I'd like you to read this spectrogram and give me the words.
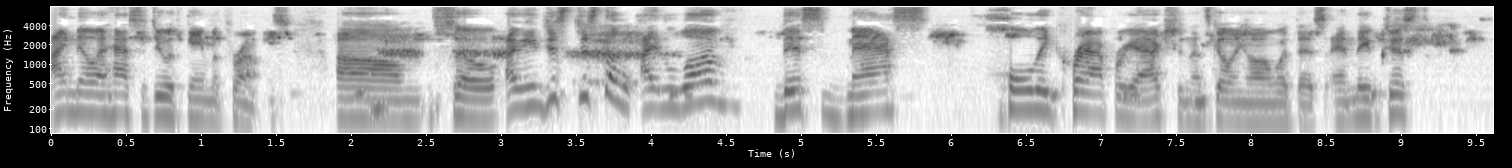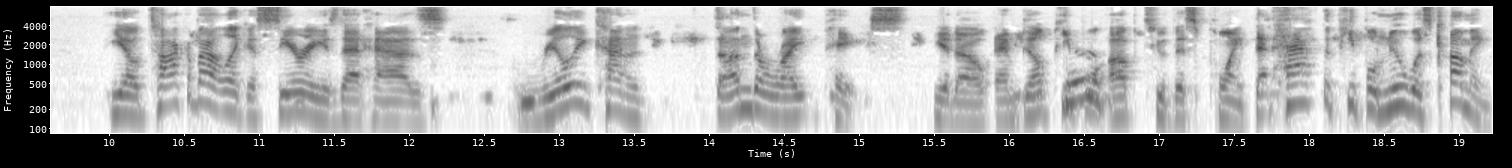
I know it has to do with Game of Thrones. Um, so I mean, just just the, I love this mass holy crap reaction that's going on with this, and they've just you know talk about like a series that has really kind of done the right pace, you know, and built people up to this point that half the people knew was coming,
